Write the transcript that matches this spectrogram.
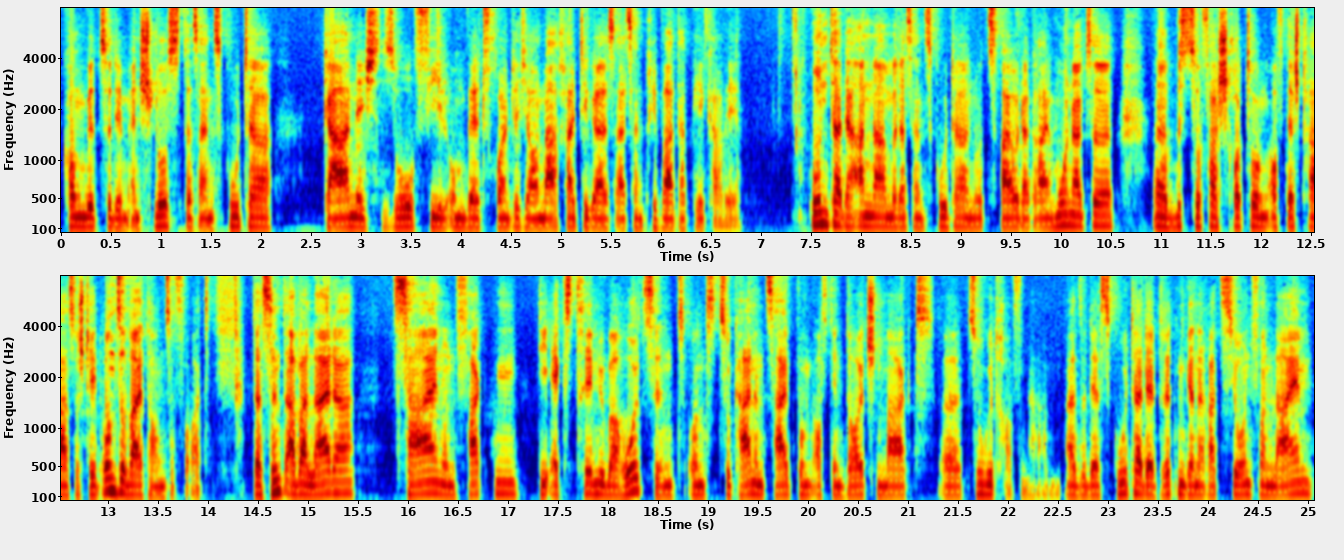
kommen wir zu dem Entschluss, dass ein Scooter gar nicht so viel umweltfreundlicher und nachhaltiger ist als ein privater Pkw. Unter der Annahme, dass ein Scooter nur zwei oder drei Monate äh, bis zur Verschrottung auf der Straße steht und so weiter und so fort. Das sind aber leider Zahlen und Fakten, die extrem überholt sind und zu keinem Zeitpunkt auf den deutschen Markt äh, zugetroffen haben. Also der Scooter der dritten Generation von Lime,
